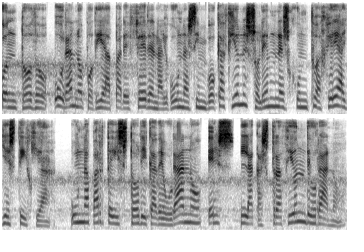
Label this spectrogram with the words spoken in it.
Con todo, Urano podía aparecer en algunas invocaciones solemnes junto a Gea y Estigia. Una parte histórica de Urano es la castración de Urano.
